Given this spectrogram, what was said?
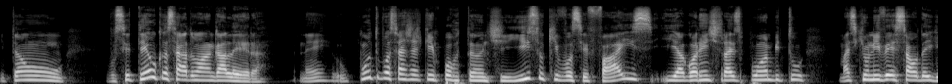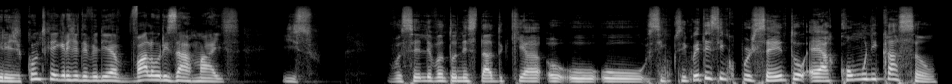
Então, você tem alcançado uma galera, né? O quanto você acha que é importante isso que você faz e agora a gente traz para o âmbito mais que universal da igreja. Quanto que a igreja deveria valorizar mais isso? Você levantou nesse dado que a, o, o, o 55% é a comunicação.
